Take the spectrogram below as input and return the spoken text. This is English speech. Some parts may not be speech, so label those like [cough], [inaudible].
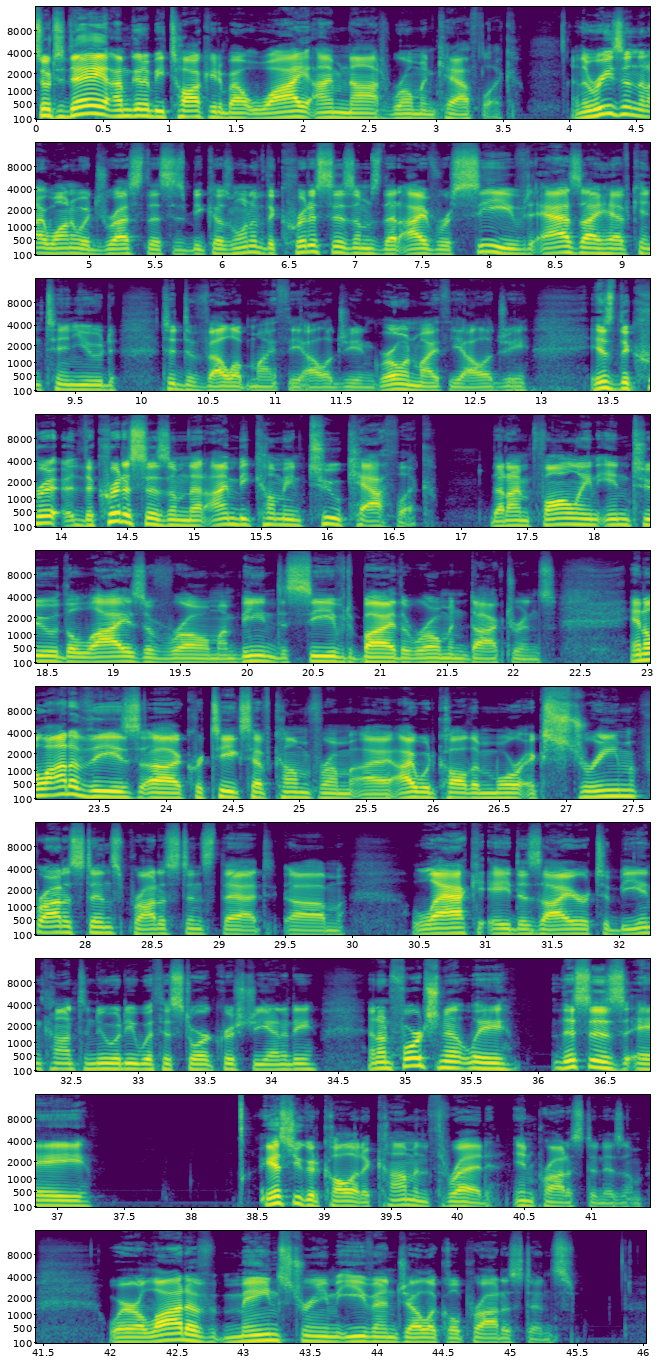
So today I'm going to be talking about why I'm not Roman Catholic. And the reason that I want to address this is because one of the criticisms that I've received as I have continued to develop my theology and grow in my theology is the cri- the criticism that I'm becoming too Catholic, that I'm falling into the lies of Rome, I'm being deceived by the Roman doctrines. And a lot of these uh, critiques have come from, I, I, would call them more extreme Protestants, Protestants that um, lack a desire to be in continuity with historic Christianity. And unfortunately, this is a, I guess you could call it a common thread in Protestantism, where a lot of mainstream evangelical Protestants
